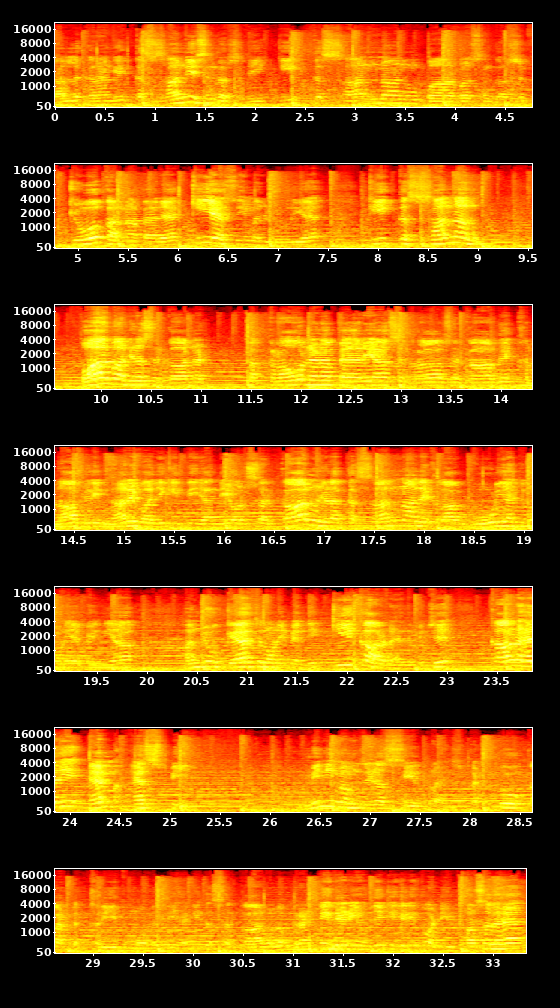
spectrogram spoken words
ਗੱਲ ਕਰਾਂਗੇ ਕਿਸਾਨੀ ਸੰਘਰਸ਼ ਦੀ, ਕਿ ਕਿਸਾਨਾਂ ਨੂੰ ਬਾਰ-ਬਾਰ ਸੰਘਰਸ਼ ਕਿਉਂ ਕਰਨਾ ਪੈ ਰਿਹਾ ਕੀ ਐਸੀ ਮਜਬੂਰੀ ਹੈ? ਕਿ ਕਿਸਾਨਾਂ ਨੂੰ ਬਾਰ-ਬਾਰ ਜਿਹੜਾ ਸਰਕਾਰ ਨਾਲ ਟਕਰਾਓ ਲੈਣਾ ਪੈ ਰਿਹਾ? ਸਰਕਾਰ ਸਰਕਾਰ ਦੇ ਖਿਲਾਫ ਜਿਹੜੀ ਨਾਅਰੇਬਾਜ਼ੀ ਕੀਤੀ ਜਾਂਦੀ ਹੈ ਔਰ ਸਰਕਾਰ ਨੂੰ ਜਿਹੜਾ ਕਿਸਾਨਾਂ ਦੇ ਖਿਲਾਫ ਗੋਲੀਆਂ ਚਲਾਉਣੀਆਂ ਪੈਂਦੀਆਂ ਹੰਝੂ ਗੈਸ ਚਲਾਉਣੀ ਪੈਂਦੀ, ਕੀ ਕਾਰਨ ਹੈ ਇਹਦੇ ਪਿੱਛੇ? ਕਾਰਨ ਹੈ ਜੀ ਐਮਐਸਪੀ ਮਿਨੀਮਮ ਜਿਹੜਾ ਸੇਲ ਪ੍ਰਾਈਸ ਘੱਟੋ ਘੱਟ ਖਰੀਦ ਮੁੱਲ ਦੀ ਹੈਗੀ, ਤਾਂ ਸਰਕਾਰ ਵੱਲੋਂ ਗਰੰਟੀ ਦੇਣੀ ਹੁੰਦੀ ਕਿ ਜਿਹੜੀ ਤੁਹਾਡੀ ਫਸਲ ਹੈ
